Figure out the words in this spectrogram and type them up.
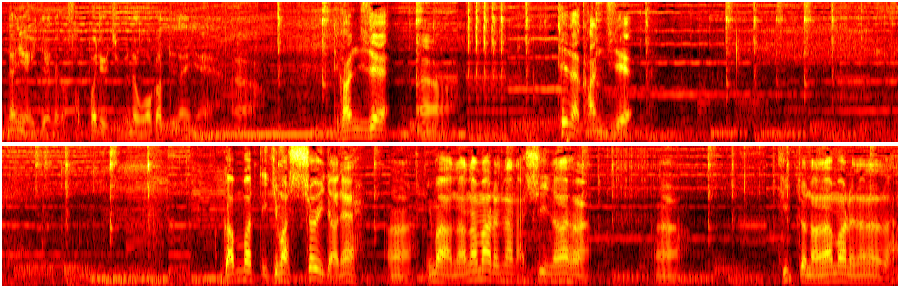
うん。何が言いたいんだかさっぱり自分でも分かってないね。うん。って感じでうん。てな感じで。頑張っていきましょいだね。うん。今 707C7 分うん。キット707だ。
